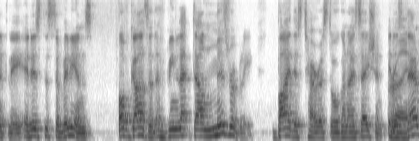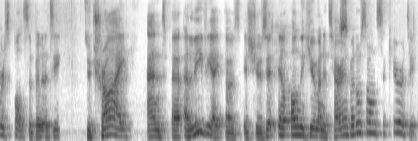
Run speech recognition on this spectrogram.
it is the civilians of Gaza that have been let down miserably by this terrorist organization. It right. is their responsibility to try and uh, alleviate those issues it, on the humanitarian, but also on security.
